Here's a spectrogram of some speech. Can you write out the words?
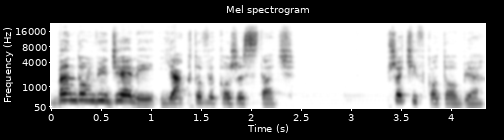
będą wiedzieli, jak to wykorzystać przeciwko tobie.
